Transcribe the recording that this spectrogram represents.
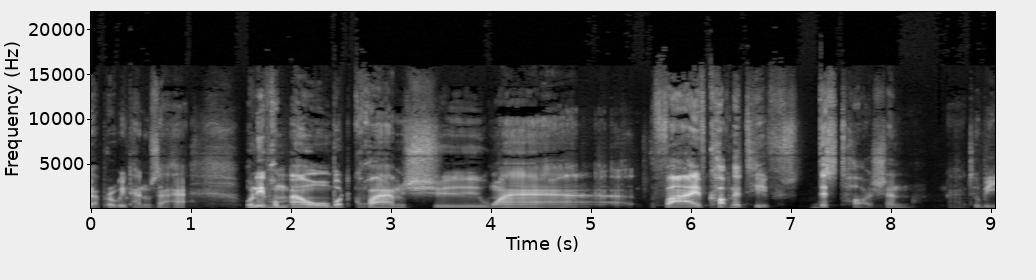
กับประวิทยานุสาหะ วันนี้ผมเอาบทความชื่อว่า five cognitive distortion to be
